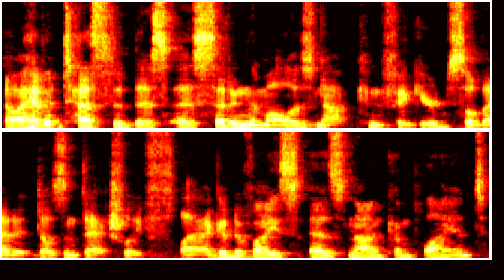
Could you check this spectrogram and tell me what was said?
Now, I haven't tested this as setting them all as not configured so that it doesn't actually flag a device as non compliant.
